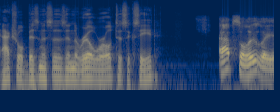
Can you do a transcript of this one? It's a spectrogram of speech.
actual businesses in the real world to succeed? Absolutely.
